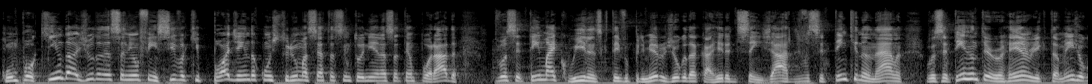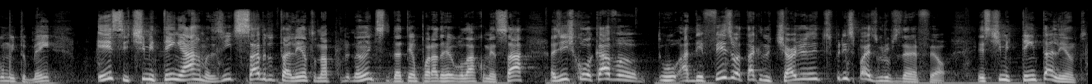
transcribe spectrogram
com um pouquinho da ajuda dessa linha ofensiva que pode ainda construir uma certa sintonia nessa temporada, você tem Mike Williams, que teve o primeiro jogo da carreira de 100 jardas, você tem Keenan Allen, você tem Hunter Henry, que também jogou muito bem. Esse time tem armas, a gente sabe do talento. Na, antes da temporada regular começar, a gente colocava o, a defesa e o ataque do Chargers entre os principais grupos da NFL. Esse time tem talento.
